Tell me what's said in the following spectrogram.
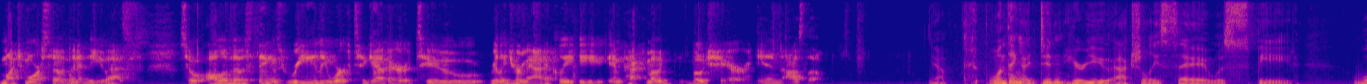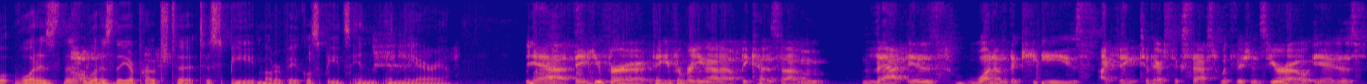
much more so than in the US. So all of those things really work together to really dramatically impact mode, mode share in Oslo. Yeah. The one thing I didn't hear you actually say was speed. What, what is the what is the approach to, to speed, motor vehicle speeds in, in the area? Yeah, thank you for thank you for bringing that up because um, that is one of the keys i think to their success with vision zero is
